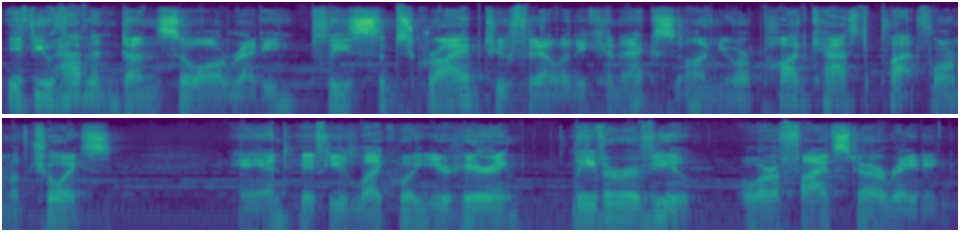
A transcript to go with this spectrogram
If you haven't done so already, please subscribe to Fidelity Connects on your podcast platform of choice. And if you like what you're hearing, leave a review or a five star rating.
